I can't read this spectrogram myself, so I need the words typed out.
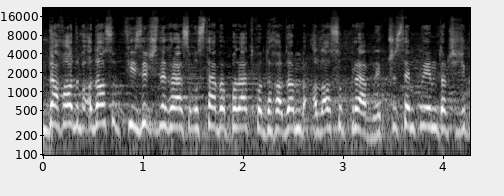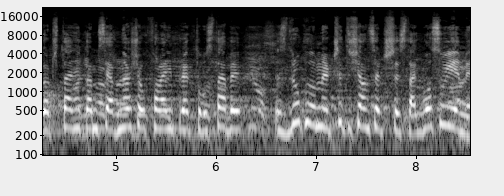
Dochodów od osób fizycznych oraz ustawy o podatku dochodowym od osób prawnych. Przystępujemy do trzeciego czytania. Komisja wnosi o uchwalenie projektu ustawy z druku nr 3300. Głosujemy.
